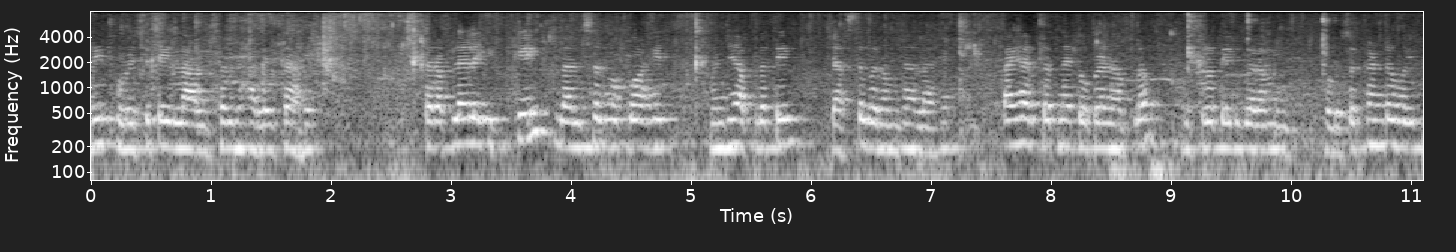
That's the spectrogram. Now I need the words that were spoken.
बघा थोडेसे ते लालसर घालायचं आहे. तर आपल्याला इतके लालसर नको आहेत म्हणजे आपलं तेल जास्त गरम झालं आहे. काही हरकत नाही तोपर्यंत आपलं दुसरं तेल गरम होईल थोडंसं थंड होईल.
